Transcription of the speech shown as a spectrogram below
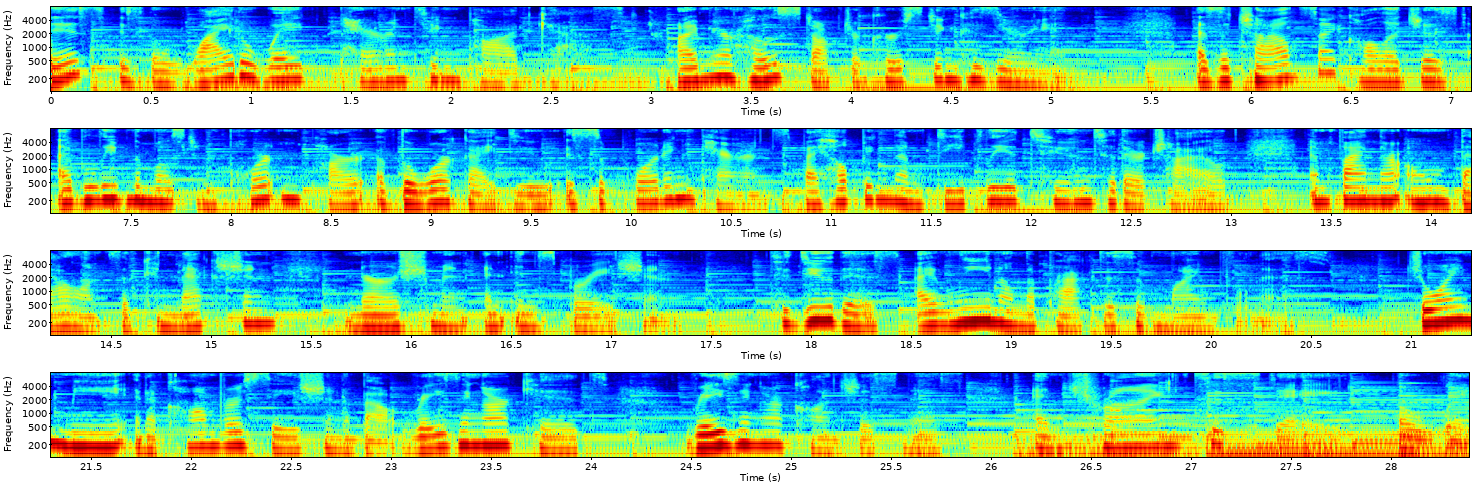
This is the Wide Awake Parenting Podcast. I'm your host, Dr. Kirsten Kazarian. As a child psychologist, I believe the most important part of the work I do is supporting parents by helping them deeply attune to their child and find their own balance of connection, nourishment, and inspiration. To do this, I lean on the practice of mindfulness. Join me in a conversation about raising our kids, raising our consciousness, and trying to stay awake.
